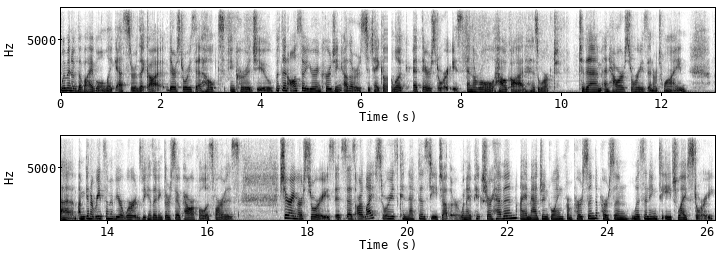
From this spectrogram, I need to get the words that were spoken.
women of the Bible like Esther that got their stories that helped encourage you, but then also you're encouraging others to take a look at their stories and the role how God has worked to them and how our stories intertwine. Um, I'm going to read some of your words because I think they're so powerful as far as sharing our stories. It says, Our life stories connect us to each other. When I picture heaven, I imagine going from person to person, listening to each life story.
